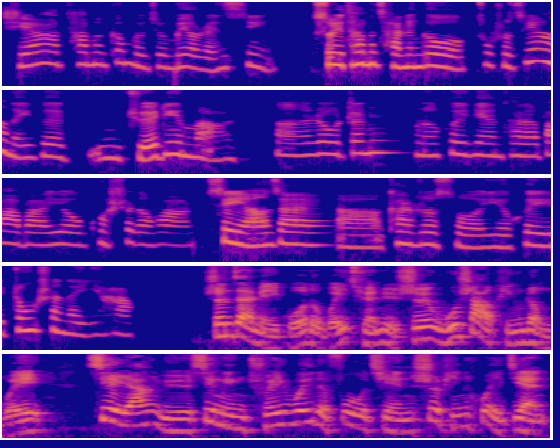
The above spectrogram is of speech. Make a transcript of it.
其二，他们根本就没有人性，所以他们才能够做出这样的一个嗯决定嘛。嗯，如果真能会见他的爸爸又过世的话，谢阳在啊看守所也会终身的遗憾。身在美国的维权律师吴少平认为，谢阳与性命垂危的父亲视频会见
